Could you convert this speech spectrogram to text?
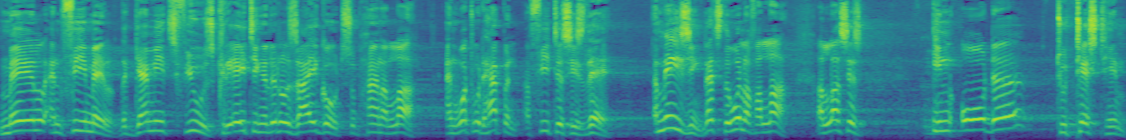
male and female, the gametes fuse, creating a little zygote, subhanallah. And what would happen? A fetus is there. Amazing. That's the will of Allah. Allah says, in order to test him.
